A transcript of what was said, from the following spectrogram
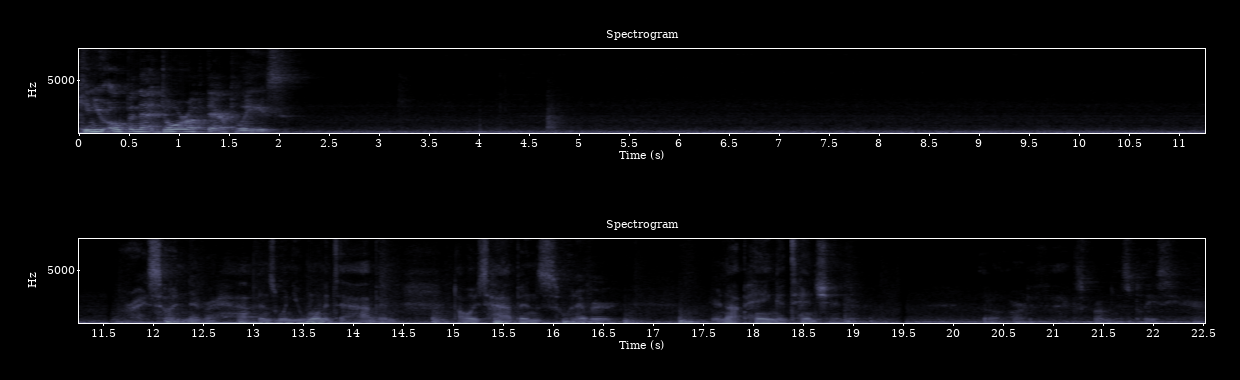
Can you open that door up there, please? So it never happens when you want it to happen. It always happens whenever you're not paying attention. Little artifacts from this place here.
